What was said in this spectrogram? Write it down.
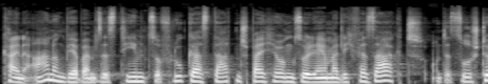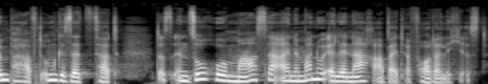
Keine Ahnung, wer beim System zur Fluggastdatenspeicherung so jämmerlich versagt und es so stümperhaft umgesetzt hat, dass in so hohem Maße eine manuelle Nacharbeit erforderlich ist.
